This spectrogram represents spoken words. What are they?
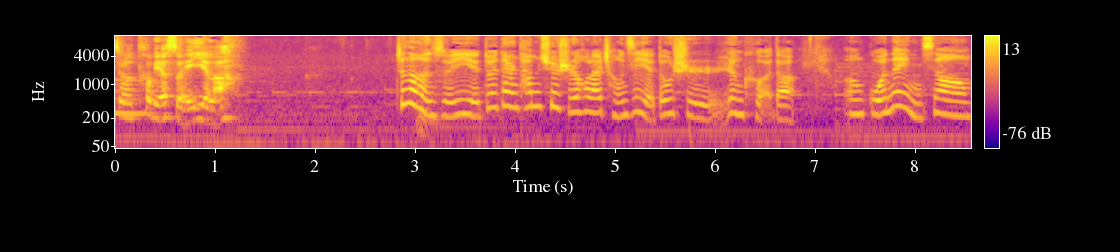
就特别随意了。真的很随意，对，但是他们确实后来成绩也都是认可的。嗯，国内你像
